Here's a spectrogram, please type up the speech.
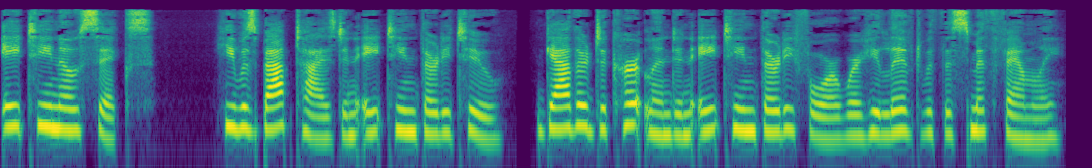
1806. He was baptized in 1832, gathered to Kirtland in 1834 where he lived with the Smith family.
